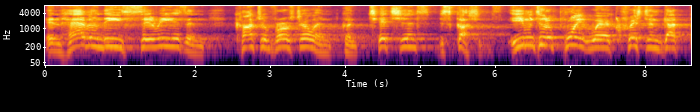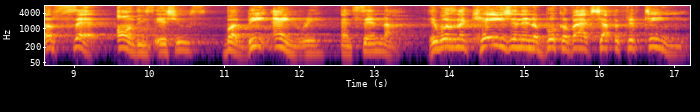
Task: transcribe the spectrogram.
in having these serious and controversial and contentious discussions, even to the point where Christians got upset on these issues, but be angry and sin not. It was an occasion in the book of Acts chapter 15,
